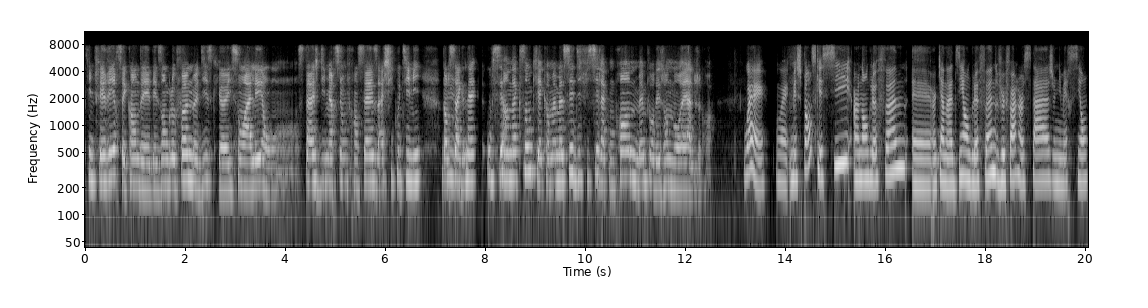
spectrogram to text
Qui me fait rire, c'est quand des, anglophones me disent qu'ils sont allés en stage d'immersion française à Chicoutimi, dans le mm. Saguenay, où c'est un accent qui est quand même assez difficile à comprendre, même pour des gens de Montréal, je crois. Ouais, ouais. Mais je pense que si un anglophone, euh, un Canadien anglophone, veut faire un stage, une immersion,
